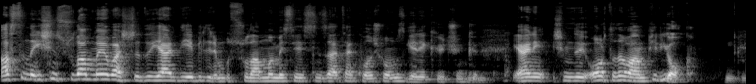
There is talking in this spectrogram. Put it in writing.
aslında işin sulanmaya başladığı yer diyebilirim. Bu sulanma meselesini zaten konuşmamız gerekiyor çünkü. Yani şimdi ortada vampir yok. Hı hı.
